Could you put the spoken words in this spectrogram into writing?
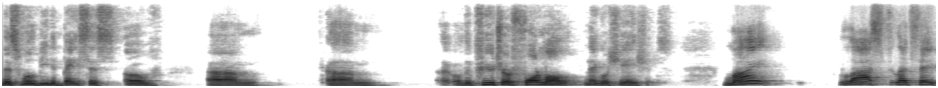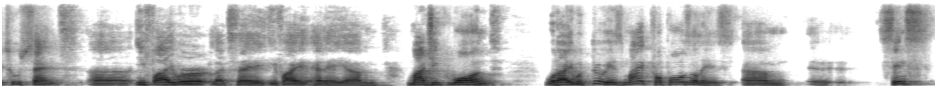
this will be the basis of um, um, of the future formal negotiations. My last, let's say, two cents, uh, if I were, let's say, if I had a um, magic wand, what I would do is my proposal is um, uh, since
